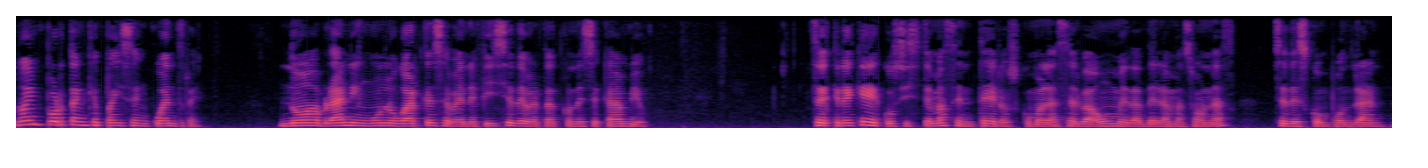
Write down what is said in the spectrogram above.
No importa en qué país se encuentre, no habrá ningún lugar que se beneficie de verdad con ese cambio. Se cree que ecosistemas enteros, como la selva húmeda del Amazonas, se descompondrán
